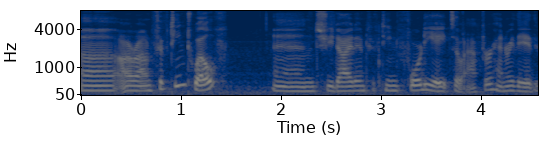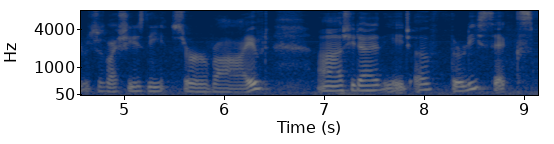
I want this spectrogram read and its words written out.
uh, around 1512 and she died in 1548, so after Henry VIII, which is why she's the survived. Uh, she died at the age of 36.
